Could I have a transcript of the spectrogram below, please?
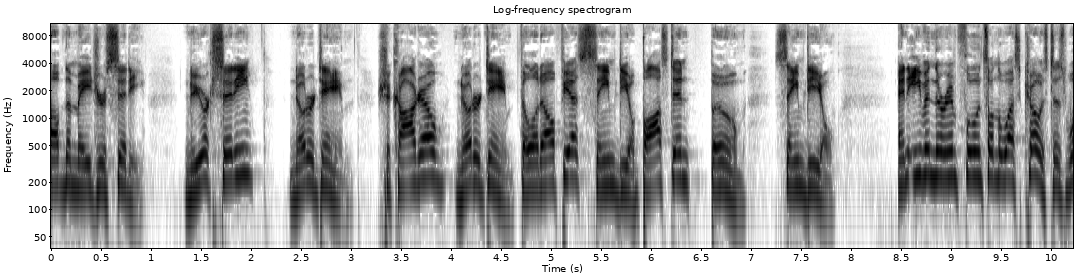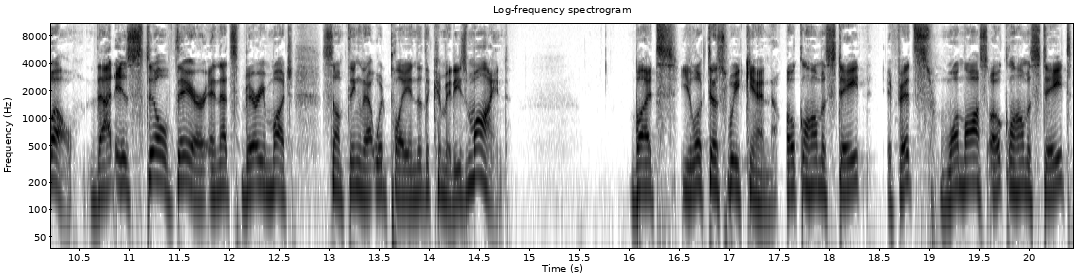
of the major city. New York City, Notre Dame. Chicago, Notre Dame. Philadelphia, same deal. Boston, boom, same deal and even their influence on the West Coast as well. That is still there, and that's very much something that would play into the committee's mind. But you look this weekend, Oklahoma State, if it's one loss Oklahoma State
